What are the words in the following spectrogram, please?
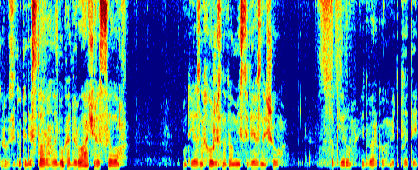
Друзі, тут іде стара глибока дорога через село. От я знаходжусь на тому місці, де я знайшов сокиру і дверку від плити.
